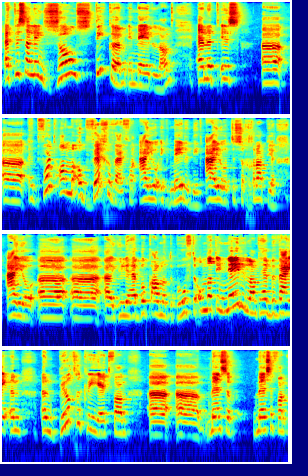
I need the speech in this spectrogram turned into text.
Het is alleen zo stiekem in Nederland. En het is uh, uh, het wordt allemaal ook weggewerkt van, ah joh, ik meen het niet. Ah joh, het is een grapje. Ah joh, uh, jullie hebben ook allemaal de behoefte. Omdat in Nederland hebben wij een, een beeld gecreëerd van mensen, mensen van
